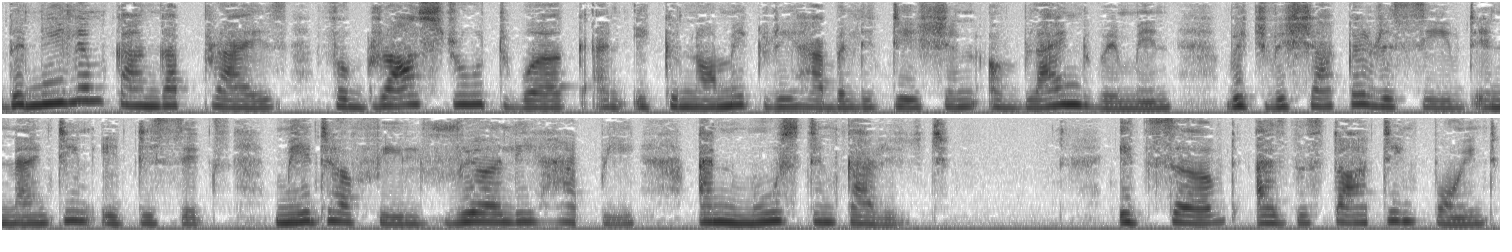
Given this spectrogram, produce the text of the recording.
The Neelam Kanga Prize for Grassroots Work and Economic Rehabilitation of Blind Women, which Vishakha received in 1986, made her feel really happy and most encouraged. It served as the starting point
